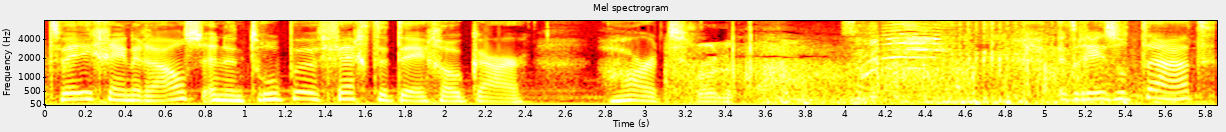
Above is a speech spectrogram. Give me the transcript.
Twee generaals en hun troepen vechten tegen elkaar. Hard. Het resultaat?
